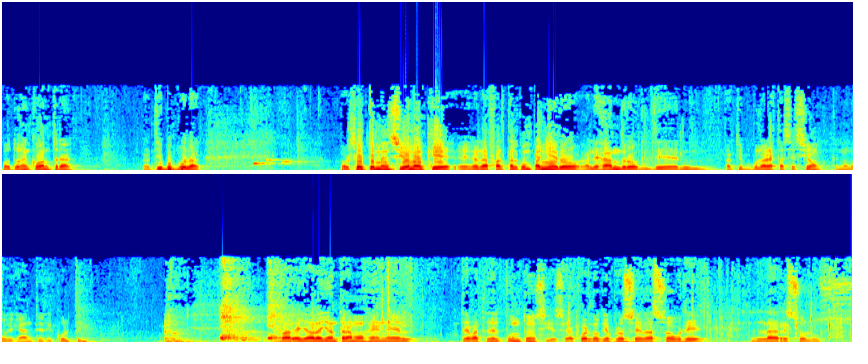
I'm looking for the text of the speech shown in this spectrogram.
Votos en contra. Partido Popular. Por cierto, menciono que es verdad falta el compañero Alejandro del Partido Popular a esta sesión, que no lo dije antes, disculpen. Vale, y ahora ya entramos en el debate del punto en sí. O sea, acuerdo que proceda sobre la resolución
